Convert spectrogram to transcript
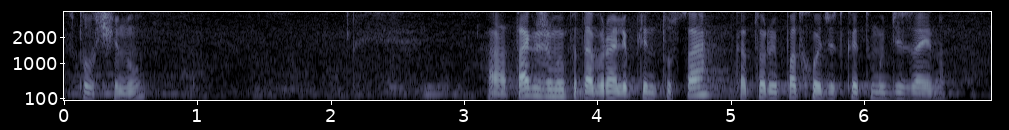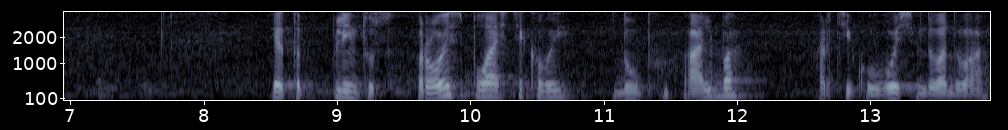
в толщину. А также мы подобрали плинтуса, которые подходят к этому дизайну. Это плинтус Ройс пластиковый, дуб Альба, артикул 822.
